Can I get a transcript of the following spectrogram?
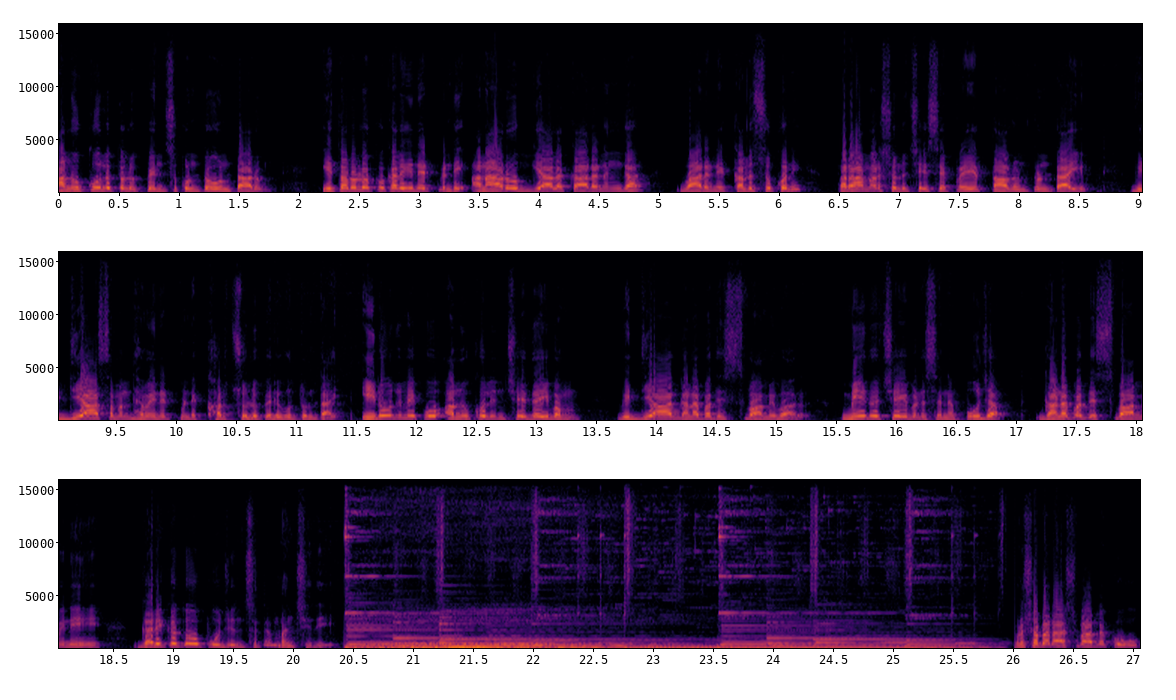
అనుకూలతలు పెంచుకుంటూ ఉంటారు. ఇతరులకు కలిగినటువంటి అనారోగ్యాల కారణంగా వారిని కలుసుకొని పరామర్శలు చేసే ప్రయత్నాలు ఉంటుంటాయి. విద్యా సంబంధమైనటువంటి ఖర్చులు పెరుగుతుంటాయి. ఈరోజు మీకు అనుకూలించే దైవం విద్యా గణపతి స్వామి వారు. మీరు చేయవలసిన పూజ గణపతి స్వామిని గరికతో పూజించటం మంచిది. వృషభ రాశి వాళ్ళకు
